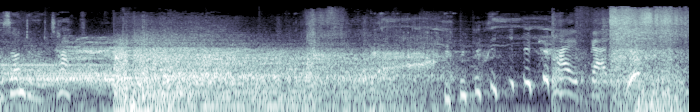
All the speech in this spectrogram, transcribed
is under attack. I've got goosebumps.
